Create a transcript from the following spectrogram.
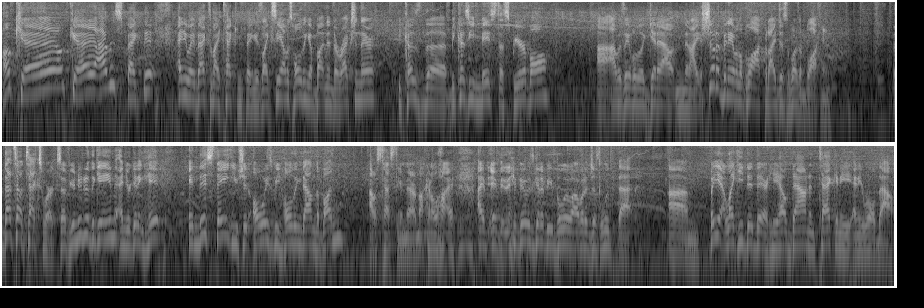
Okay, okay, I respect it. Anyway, back to my teching thing is like, see, I was holding a button in direction there because the because he missed a spirit ball. Uh, I was able to get out, and then I should have been able to block, but I just wasn't blocking. But that's how text works. So if you're new to the game and you're getting hit, in this state, you should always be holding down the button. I was testing him there, I'm not gonna lie. I, if, if, it was gonna be blue, I would have just looped that. Um, but yeah, like he did there, he held down in tech and he and he rolled out.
